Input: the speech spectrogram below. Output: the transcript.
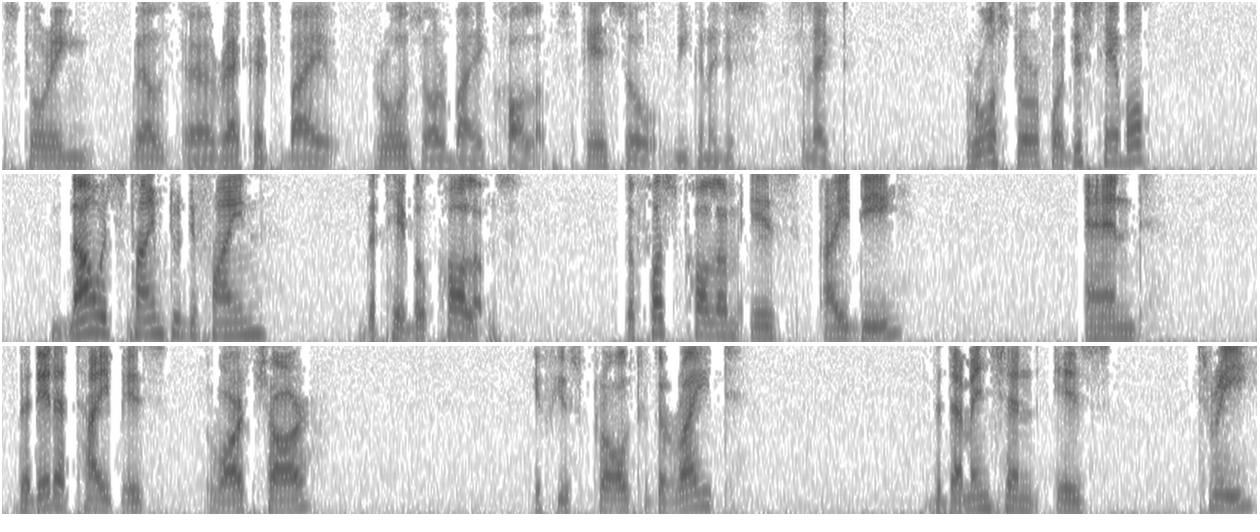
storing well uh, records by rows or by columns. Okay so we're gonna just select row store for this table now it's time to define the table columns. The first column is ID and the data type is varchar if you scroll to the right the dimension is 3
